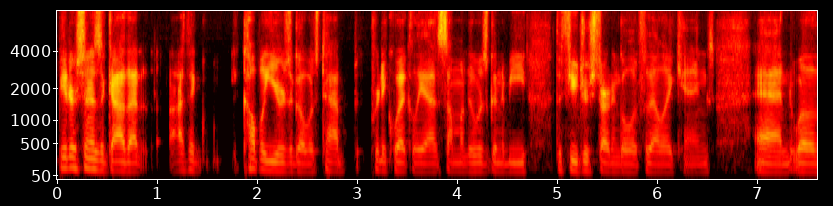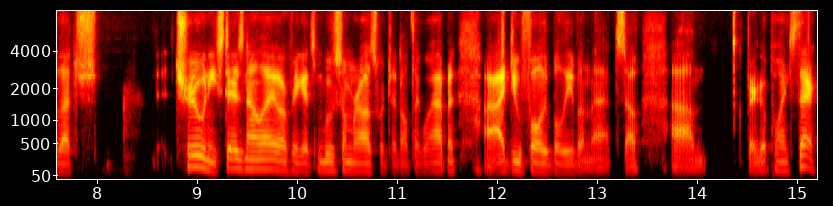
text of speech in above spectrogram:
Petersen is a guy that I think a couple years ago was tapped pretty quickly as someone who was going to be the future starting goalie for the LA Kings, and whether that's true and he stays in LA or if he gets moved somewhere else, which I don't think will happen. I, do fully believe in that. So, um, very good points there.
